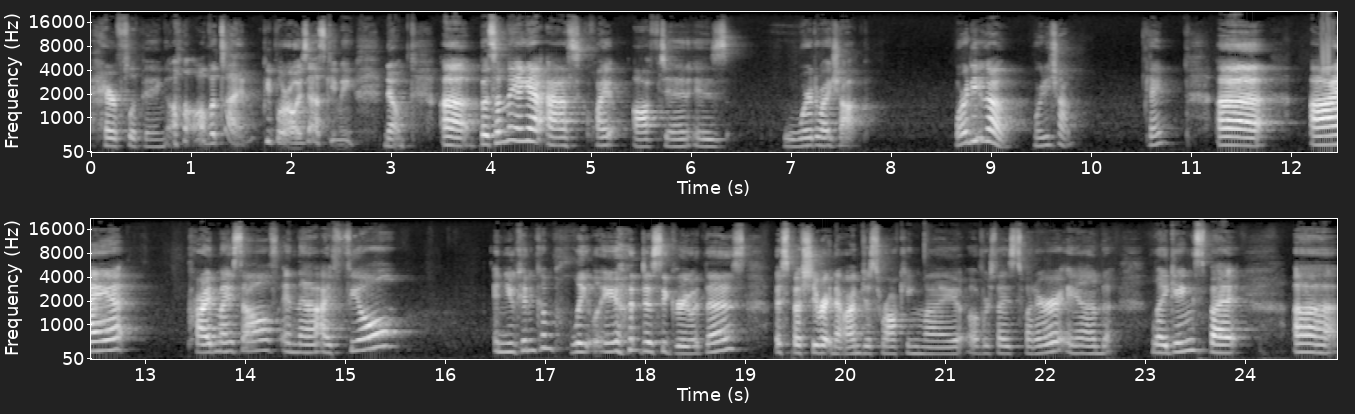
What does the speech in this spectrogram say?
hair flipping all the time. People are always asking me. No. Uh, but something I get asked quite often is where do I shop? Where do you go? Where do you shop? Okay. Uh, I pride myself in that I feel, and you can completely disagree with this, especially right now. I'm just rocking my oversized sweater and leggings, but uh,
